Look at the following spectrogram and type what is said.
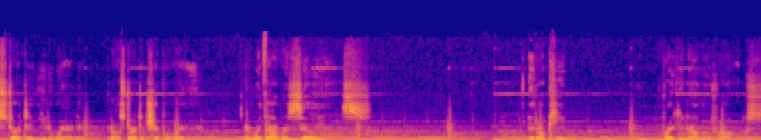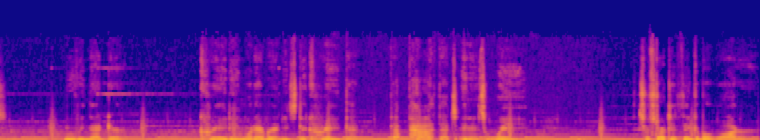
start to eat away at it. It'll start to chip away. And with that resilience, it'll keep breaking down those rocks, moving that dirt, creating whatever it needs to create that that path that's in its way. So start to think about water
